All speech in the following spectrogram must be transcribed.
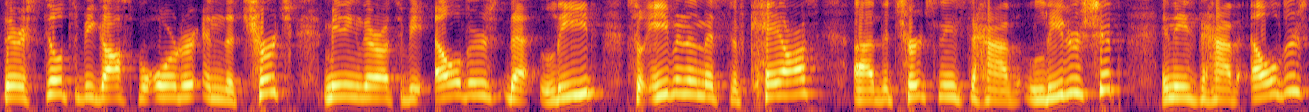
there is still to be gospel order in the church, meaning there are to be elders that lead. So even in the midst of chaos, uh, the church needs to have leadership, it needs to have elders,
